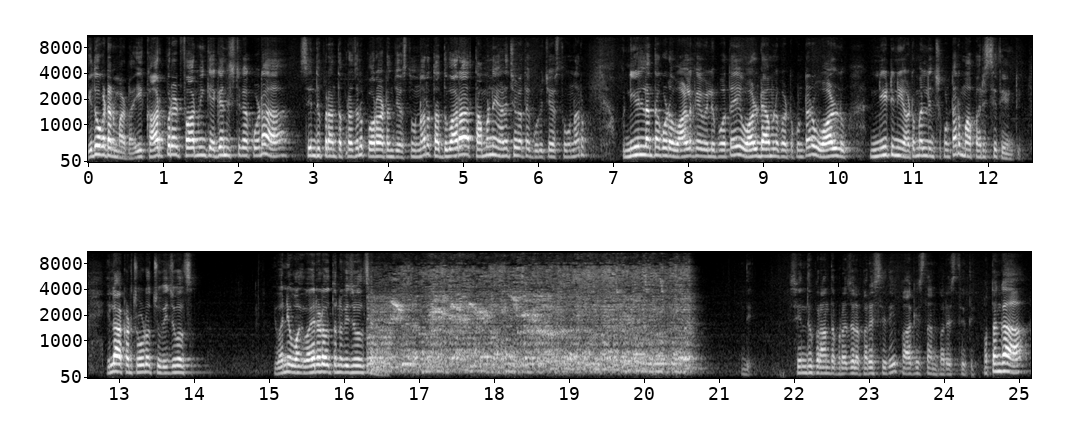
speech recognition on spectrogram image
ఇది ఒకటి అనమాట ఈ కార్పొరేట్ ఫార్మింగ్కి అగెనిస్ట్గా కూడా సింధు ప్రాంత ప్రజలు పోరాటం చేస్తున్నారు తద్వారా తమని అణచివేత గురి చేస్తూ ఉన్నారు. నీళ్ళంతా కూడా వాళ్ళకే వెళ్ళిపోతాయి. వాళ్ళు డ్యాములు కట్టుకుంటారు. వాళ్ళు నీటిని అటుమల్లించుకుంటారు మా పరిస్థితి ఏంటి? ఇలా అక్కడ చూడొచ్చు విజువల్స్. ఇవన్నీ వై- వైరల్ అవుతున్న విజువల్స్ సింధు ప్రాంత ప్రజల పరిస్థితి పాకిస్తాన్ పరిస్థితి. మొత్తంగా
